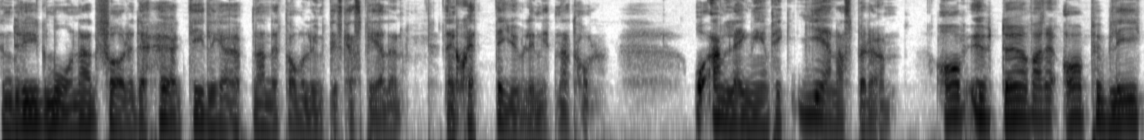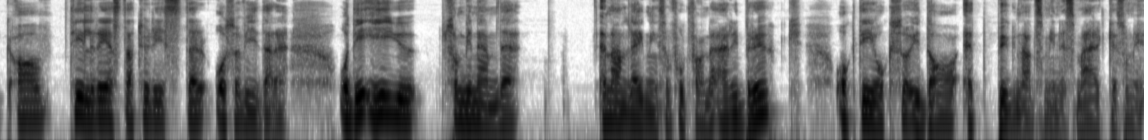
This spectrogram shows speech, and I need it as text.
En dryg månad före det högtidliga öppnandet av olympiska spelen den 6 juli 1912. Och anläggningen fick genast beröm av utövare, av publik, av tillresta turister och så vidare. Och det är ju som vi nämnde en anläggning som fortfarande är i bruk och det är också idag ett byggnadsminnesmärke som är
